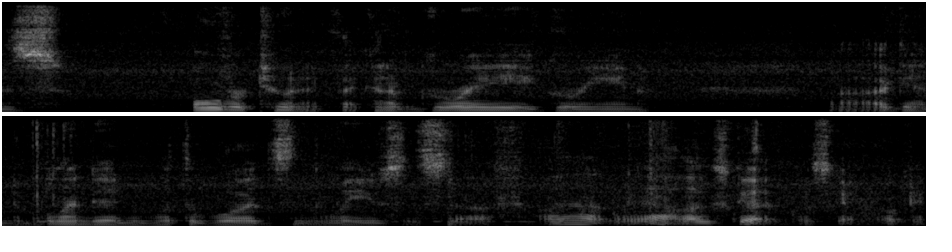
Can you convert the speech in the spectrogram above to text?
his over tunic, that kind of gray green, uh, again to blend in with the woods and the leaves and stuff. Uh, yeah, looks good. Looks good. Okay.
